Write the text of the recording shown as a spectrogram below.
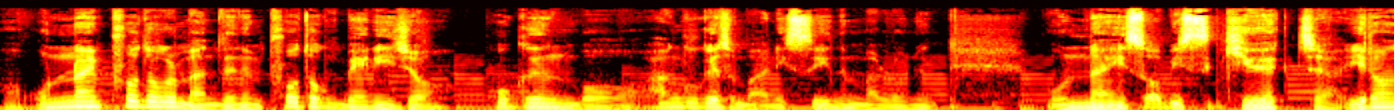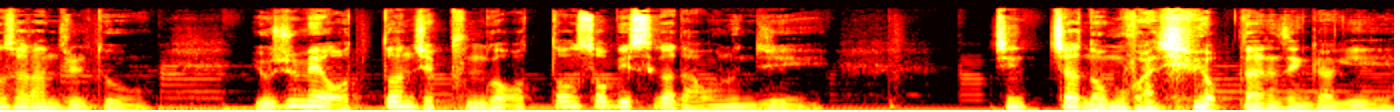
어, 온라인 product을 만드는 product manager 혹은 뭐 한국에서 많이 쓰이는 말로는 온라인 서비스 기획자 이런 사람들도 요즘에 어떤 제품과 어떤 서비스가 나오는지 진짜 너무 관심이 없다는 생각이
